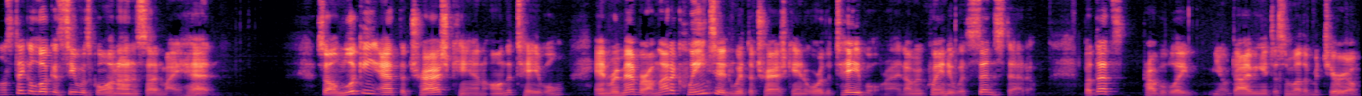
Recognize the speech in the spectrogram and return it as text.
Let's take a look and see what's going on inside my head. So I'm looking at the trash can on the table, and remember, I'm not acquainted with the trash can or the table, right? I'm acquainted with sense data. But that's probably, you know, diving into some other material.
